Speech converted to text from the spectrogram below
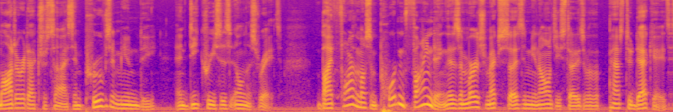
moderate exercise improves immunity and decreases illness rates. By far the most important finding that has emerged from exercise immunology studies over the past two decades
